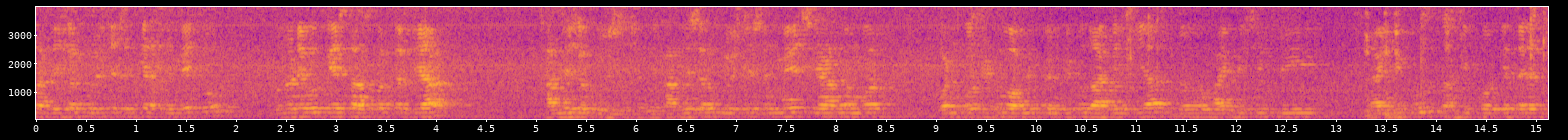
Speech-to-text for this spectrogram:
खांदेश्वर पुलिस स्टेशन के हद में तो उन्होंने वो केस ट्रांसफ़र कर दिया खांदेश्वर पुलिस स्टेशन में। खांदेश्वर पुलिस स्टेशन में C R number one forty two oblique twenty two दाखिल किया, जो I P C three ninety two thirty four के तहत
